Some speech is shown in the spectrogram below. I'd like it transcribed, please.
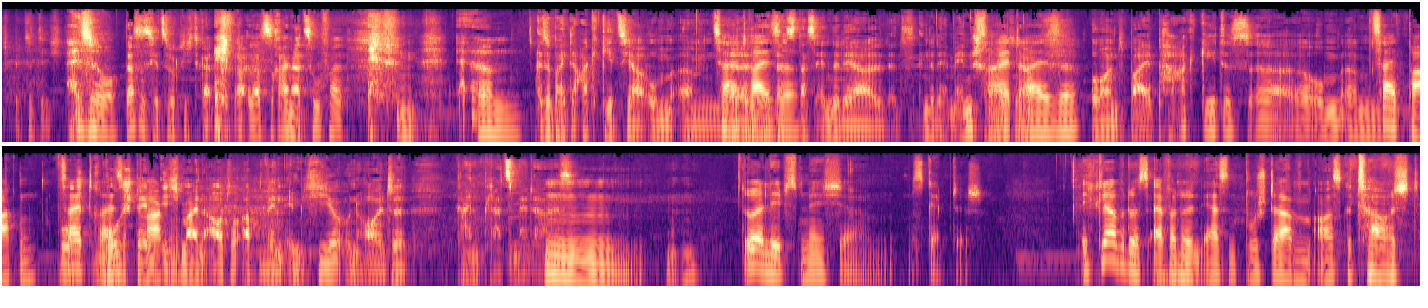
Ich bitte dich. Also, Das ist jetzt wirklich, das ist reiner Zufall. Mhm. Also bei Dark geht's ja um ähm, Zeitreise. Äh, das, das, Ende der, das Ende der Menschheit. Zeitreise. Ja. Und bei Park geht es äh, um ähm, Zeitparken. wo, Zeitreise. wo stelle ich mein Auto ab, wenn im Hier und Heute kein Platz mehr da ist. Hm. Du erlebst mich ähm, skeptisch. Ich glaube, du hast einfach nur den ersten Buchstaben ausgetauscht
